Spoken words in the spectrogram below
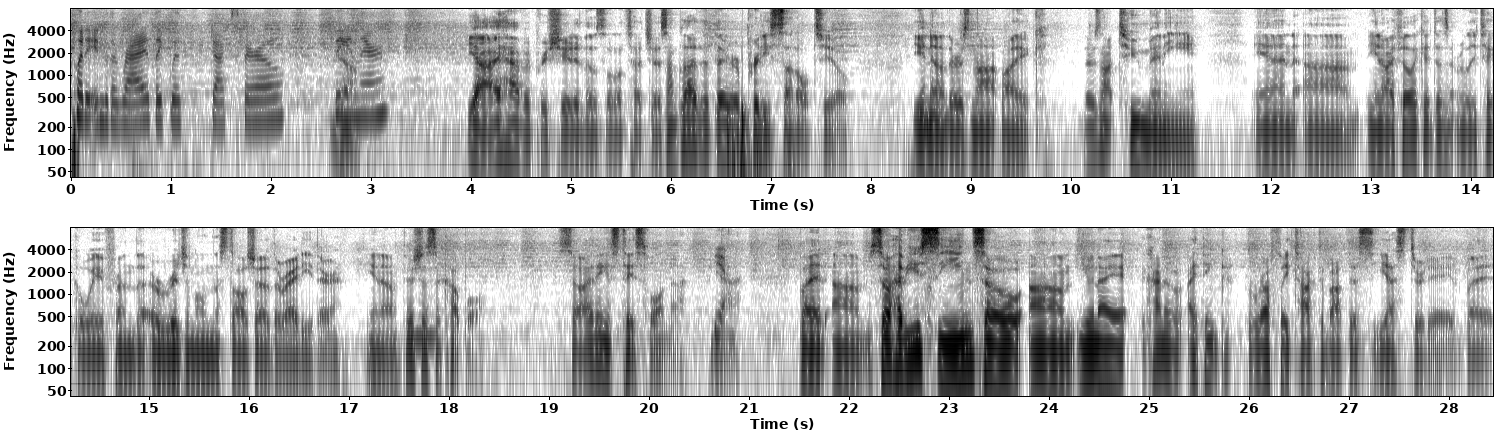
put it into the ride, like with Jack Sparrow being Yeah. there. yeah, I have appreciated those little touches. I'm glad that they were pretty subtle too. You know, Mm-hmm. there's not like there's not too many, and um, you know, I feel like it doesn't really take away from the original nostalgia of the ride either. You know, there's just a couple, so I think it's tasteful enough. Mm-hmm. Yeah. But um, so have you seen? So um, you and I kind of, I think, roughly talked about this yesterday. But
